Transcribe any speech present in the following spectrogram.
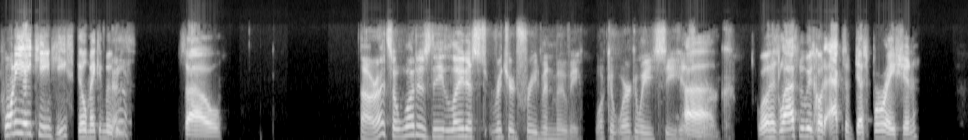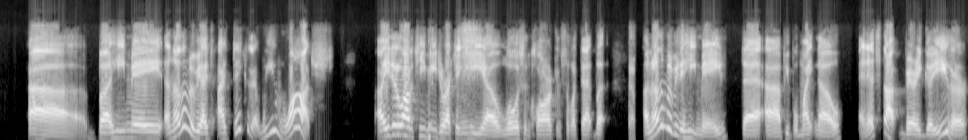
2018, he's still making movies. Yeah. So All right. So, what is the latest Richard Friedman movie? What can, where can we see his Uh, work? Well, his last movie is called Acts of Desperation. Uh, but he made another movie. I I think that we watched. Uh, he did a lot of TV directing. He uh, Lois and Clark and stuff like that. But Yep. another movie that he made that uh, people might know, and it's not very good either.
